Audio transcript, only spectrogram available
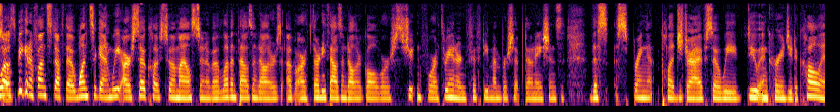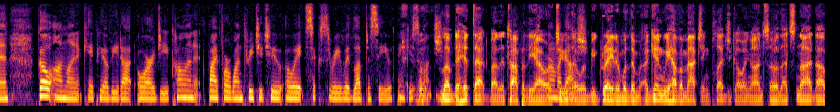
Well, so- speaking of fun stuff, though, once again, we are so close to a milestone of eleven thousand dollars of our thirty thousand dollar goal. We're shooting for three hundred and fifty membership donations this spring pledge drive. So we do encourage you to call in. Go online at kpov.org. Call in at 541-322-0863. We'd love to see you. Thank you so much. Love to hit that by the top of the hour Oh too. That would be great. And with them again, we have a matching pledge going on, so that's not uh,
